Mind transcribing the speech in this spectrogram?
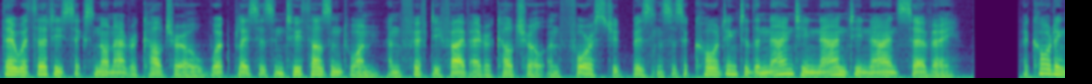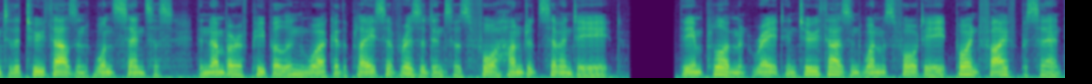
There were 36 non-agricultural workplaces in 2001 and 55 agricultural and forestry businesses according to the 1999 survey. According to the 2001 census, the number of people in work at the place of residence was 478. The employment rate in 2001 was 48.5%.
